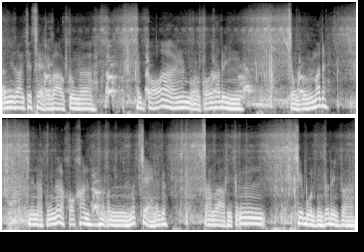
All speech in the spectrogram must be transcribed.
Đấy, như Giang chia sẻ thì vào cùng uh, anh có ờ, là anh có gia đình chồng vừa mới mất đấy. Nên là cũng rất là khó khăn còn mất trẻ nữa cơ. Giang vào thì cũng chia buồn cùng gia đình và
